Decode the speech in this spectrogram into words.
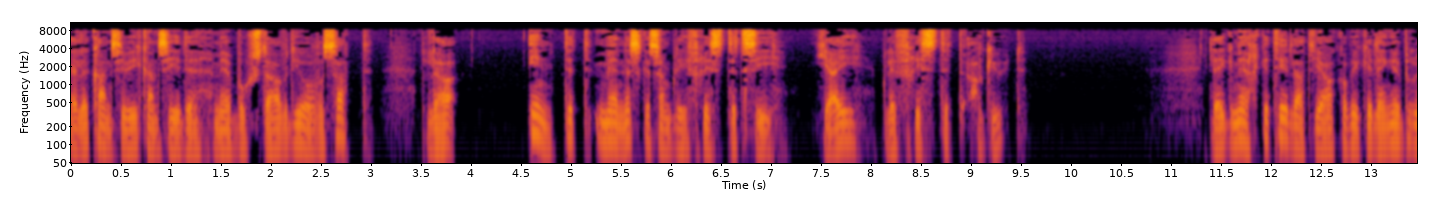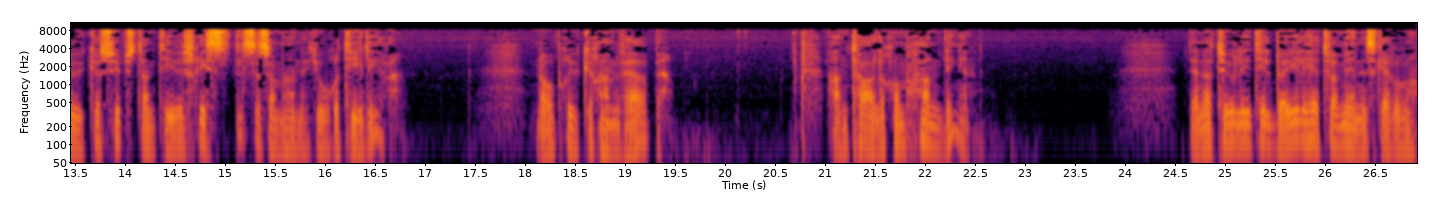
Eller kanskje vi kan si det mer bokstavelig oversatt, la intet menneske som blir fristet si, jeg ble fristet av Gud. Legg merke til at Jakob ikke lenger bruker substantivet fristelse som han gjorde tidligere. Nå bruker han verbet. Han taler om handlingen. Den naturlige tilbøyelighet for mennesker er å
